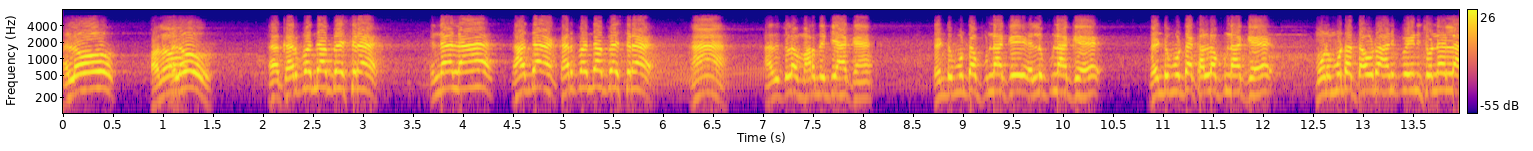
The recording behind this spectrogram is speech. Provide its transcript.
hello hello hello Karuppan தான் பேசுறேன். என்னல நான் தான் கருப்பன் தான் பேசுறேன். ஆ. அதுக்குள்ள மறந்துட்டியாக்க ரெண்டு மூட்டை புண்ணாக்கு எள்ளு புண்ணாக்கு ரெண்டு மூட்டை கடல புண்ணாக்கு மூணு மூட்டை தவிடு அனுப்பி வைன்னு சொன்னேன்ல.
